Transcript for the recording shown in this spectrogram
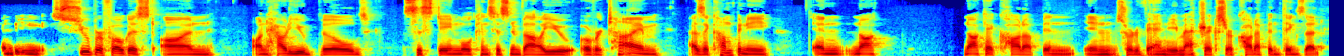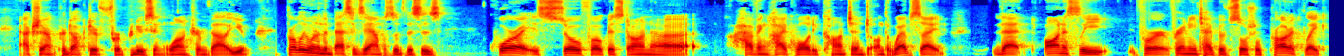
and being super focused on on how do you build sustainable, consistent value over time as a company, and not not get caught up in in sort of vanity metrics or caught up in things that actually aren't productive for producing long term value. Probably one of the best examples of this is Quora is so focused on uh, having high quality content on the website that honestly, for for any type of social product, like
